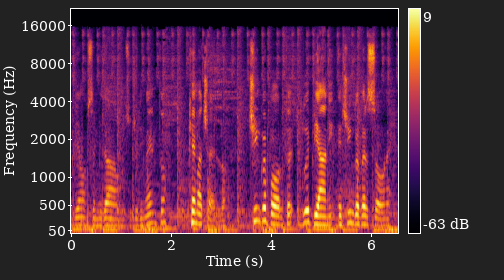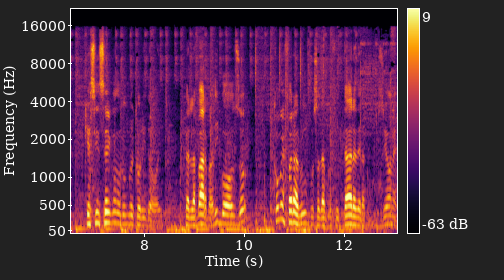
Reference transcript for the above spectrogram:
Vediamo se mi dà un suggerimento. Che macello. 5 porte, 2 piani e 5 persone che si inseguono lungo i corridoi. Per la barba di Boso come farà Rufus ad approfittare della confusione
